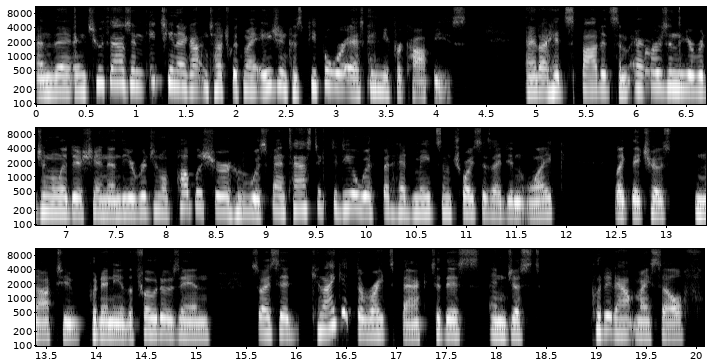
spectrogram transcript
And then in 2018, I got in touch with my agent because people were asking me for copies. And I had spotted some errors in the original edition, and the original publisher, who was fantastic to deal with, but had made some choices I didn't like. Like they chose not to put any of the photos in so I said, Can I get the rights back to this and just put it out myself?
